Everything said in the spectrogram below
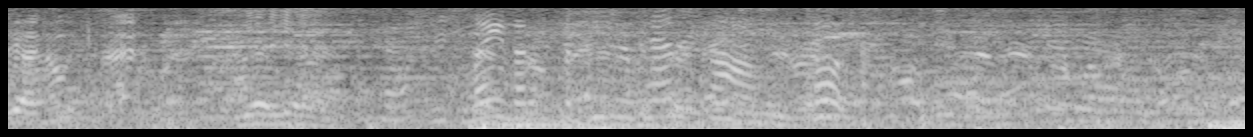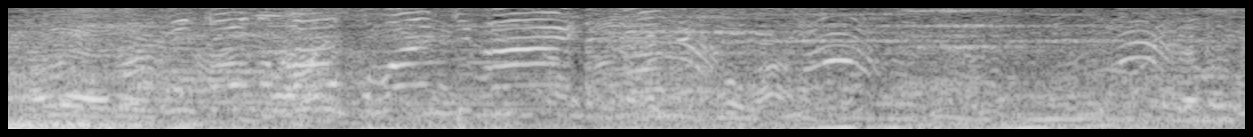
Yeah, I know it's bad. yeah. Yeah. Hey, that's the Peter Pan song. Look. Oh, yeah, it is. These are the last ones, you guys! Oh,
